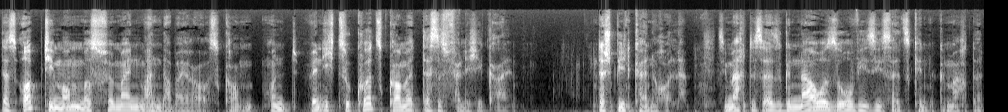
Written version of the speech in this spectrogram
das Optimum muss für meinen Mann dabei rauskommen. Und wenn ich zu kurz komme, das ist völlig egal. Das spielt keine Rolle. Sie macht es also genau so, wie sie es als Kind gemacht hat.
